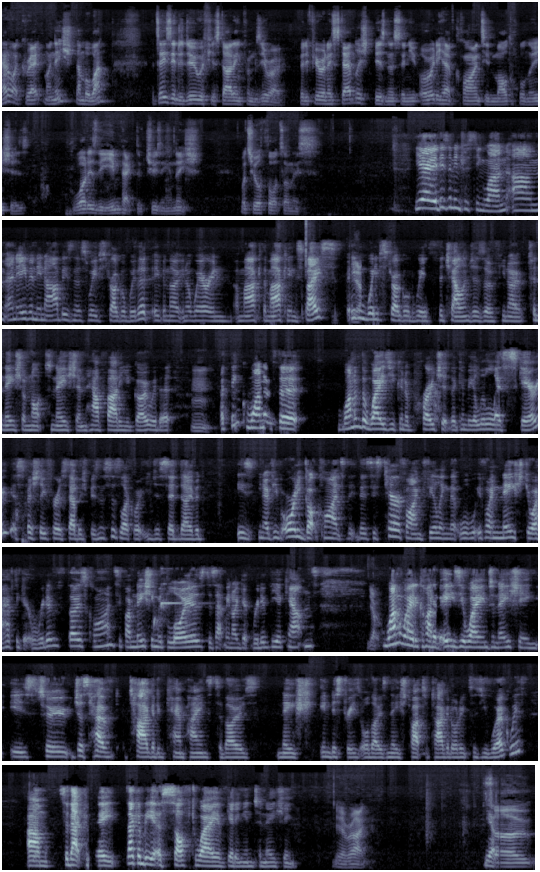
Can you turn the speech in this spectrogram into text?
how do I create my niche? Number one, it's easy to do if you're starting from zero, but if you're an established business and you already have clients in multiple niches, what is the impact of choosing a niche? What's your thoughts on this? Yeah, it is an interesting one. Um, and even in our business, we've struggled with it, even though, you know, we're in a mark, the marketing space. Even Yeah. we've struggled with the challenges of, you know, to niche or not to niche and how far do you go with it. Mm. I think one of the one of the ways you can approach it that can be a little less scary, especially for established businesses, like what you just said, David, is you know if you've already got clients, there's this terrifying feeling that well, if I niche, do I have to get rid of those clients? If I'm niching with lawyers, does that mean I get rid of the accountants? Yep. One way to kind of ease your way into niching is to just have targeted campaigns to those niche industries or those niche types of target audiences you work with. Um, so that can be that can be a soft way of getting into niching. Yeah, right. Yeah. So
